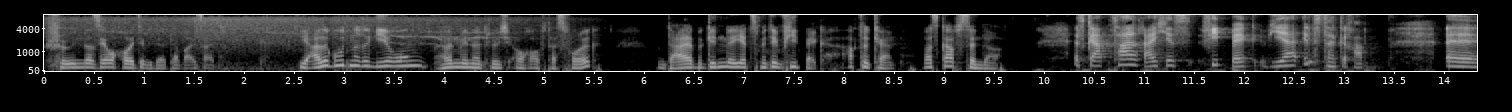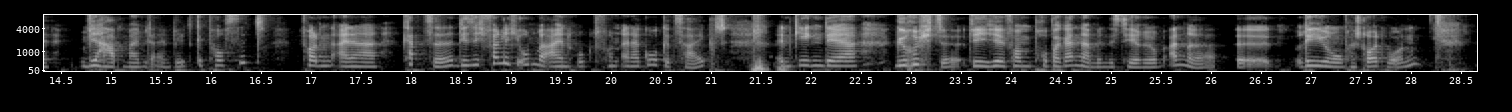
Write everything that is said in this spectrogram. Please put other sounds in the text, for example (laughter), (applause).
Schön, dass ihr auch heute wieder dabei seid. Wie alle guten Regierungen hören wir natürlich auch auf das Volk. Und daher beginnen wir jetzt mit dem Feedback. Apfelkern, was gab's denn da? Es gab zahlreiches Feedback via Instagram. Äh, wir haben mal wieder ein Bild gepostet von einer Katze, die sich völlig unbeeindruckt von einer Gurke zeigt, entgegen der Gerüchte, die hier vom Propagandaministerium anderer äh, Regierungen verstreut wurden.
